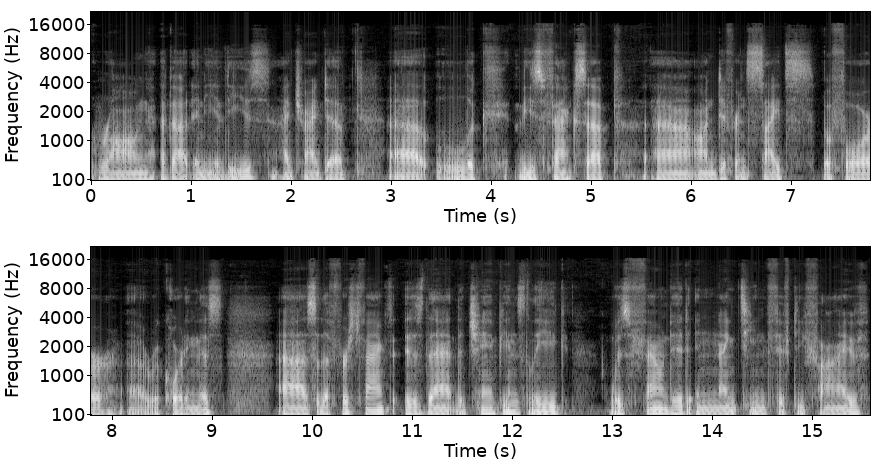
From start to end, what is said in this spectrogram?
wrong about any of these. I tried to uh, look these facts up uh, on different sites before uh, recording this. Uh, so the first fact is that the Champions League was founded in 1955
